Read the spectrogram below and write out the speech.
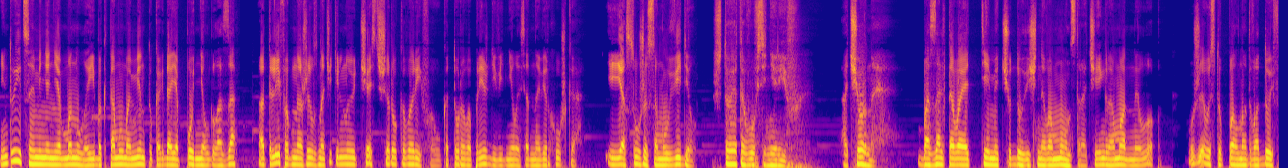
Интуиция меня не обманула, ибо к тому моменту, когда я поднял глаза, отлив обнажил значительную часть широкого рифа, у которого прежде виднелась одна верхушка. И я с ужасом увидел, что это вовсе не риф, а черная, базальтовая темя чудовищного монстра, чей громадный лоб уже выступал над водой в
